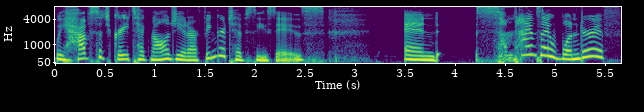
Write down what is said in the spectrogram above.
we have such great technology at our fingertips these days. And sometimes I wonder if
